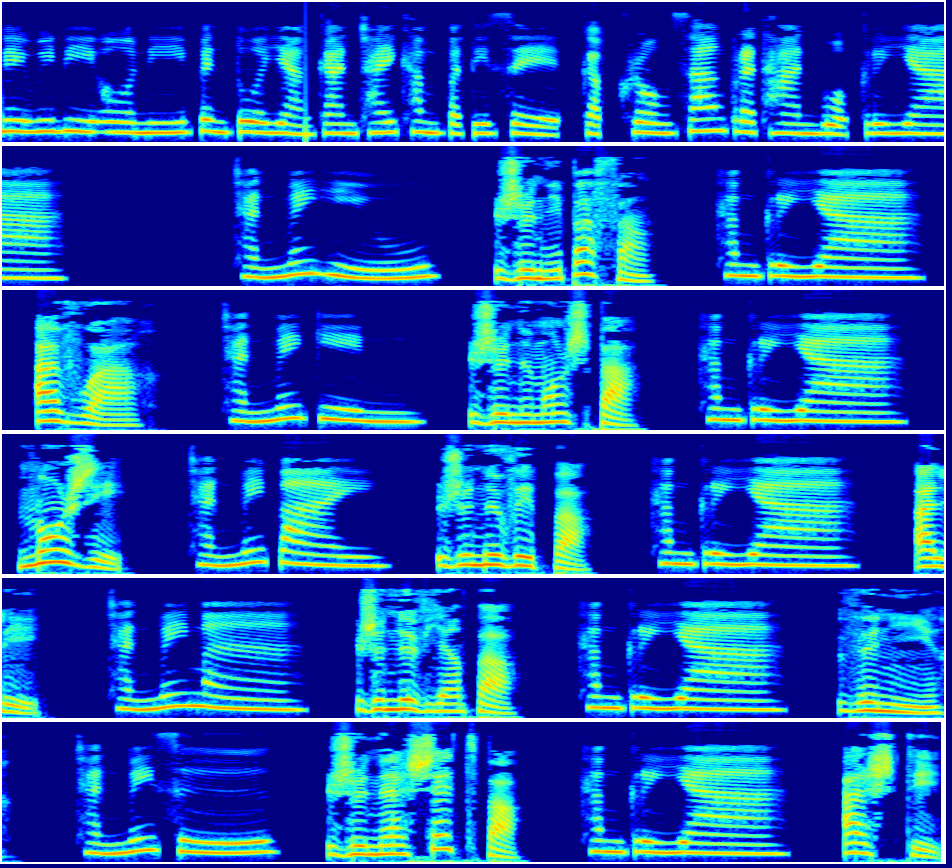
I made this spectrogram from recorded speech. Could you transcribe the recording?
ในวิดีโอนี้เป็นตัวอย่างการใช้คำปฏิเสธ กับโครงสร้างประธานบวกกริยา ฉันไม่หิว Je n'ai pas faim. คำกริยา Avoir. ฉันไม่กิน Je ne mange pas. คำกริยา Manger. ฉันไม่ไป Je ne vais pas. คำกริยา Aller. ฉันไม่มา Je ne viens pas. คำกริยา Venir. ฉันไม่ซื้อ Je n'achète pas. คำกริยา Acheter.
